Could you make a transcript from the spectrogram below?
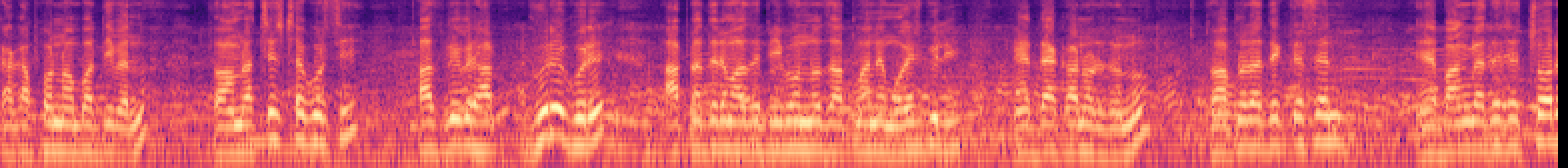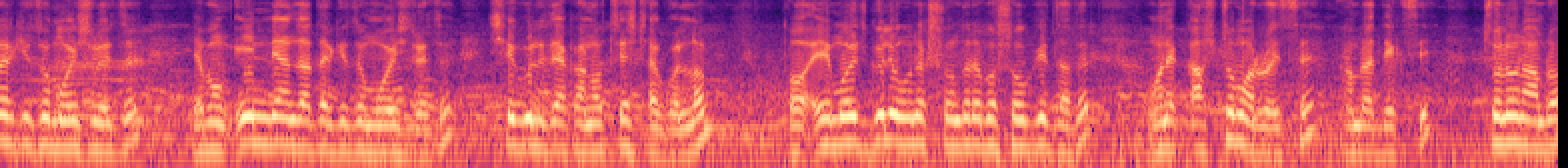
কাকা ফোন নাম্বার দিবেন না। তো আমরা চেষ্টা করছি পাঁচ বিবির হাট ঘুরে ঘুরে আপনাদের মাঝে বিভিন্ন জাত মানে মহিষগুলি দেখানোর জন্য। তো আপনারা দেখতেছেন বাংলাদেশের চরের কিছু মহিষ রয়েছে এবং ইন্ডিয়ান জাতের কিছু মহিষ রয়েছে, সেগুলি দেখানোর চেষ্টা করলাম। তো এই মহিষগুলি অনেক সুন্দর এবং শৌকিত জাতের, অনেক কাস্টমার রয়েছে, আমরা দেখছি। চলুন আমরা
